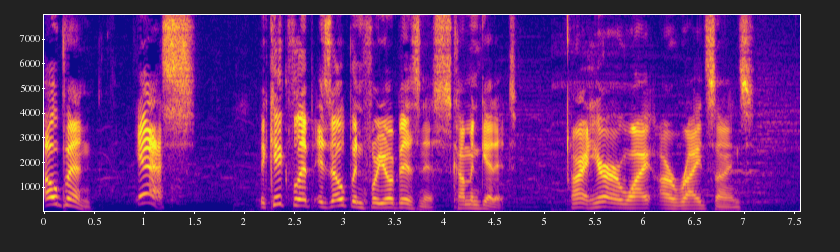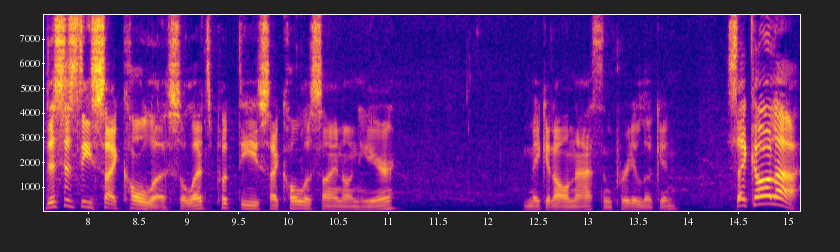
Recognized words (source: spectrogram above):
open! Yes! The kickflip is open for your business. Come and get it. Alright, here are our ride signs. This is the Cycola, so let's put the Cycola sign on here. Make it all nice and pretty looking. Cycola!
